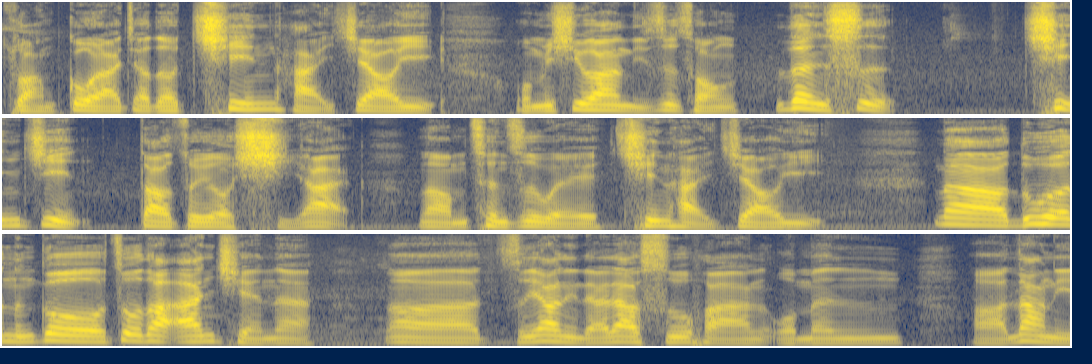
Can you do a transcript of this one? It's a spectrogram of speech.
转过来叫做亲海教育。我们希望你是从认识、亲近到最后喜爱，那我们称之为亲海教育。那如何能够做到安全呢？那、只要你来到舒缓，我们啊让你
